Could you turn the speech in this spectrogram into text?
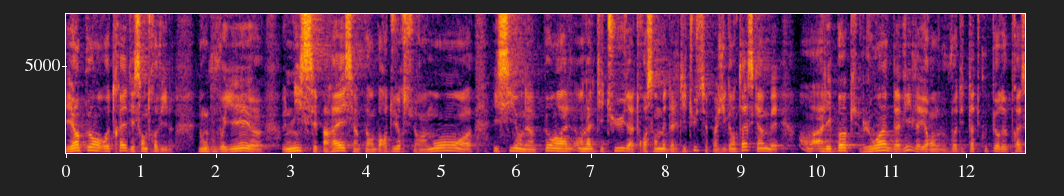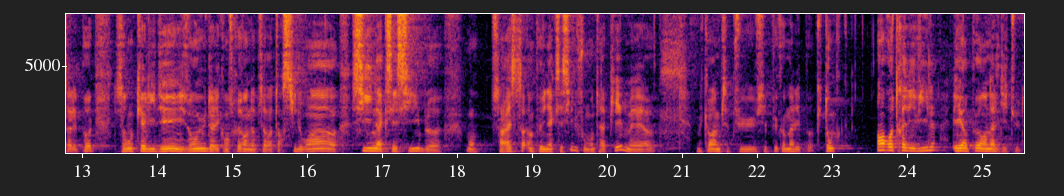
et un peu en retrait des centres-villes. Donc vous voyez, euh, Nice c'est pareil, c'est un peu en bordure sur un mont. Euh, ici on est un peu en, altitude, à 300 mètres d'altitude, c'est pas gigantesque, hein, mais à l'époque, loin de la ville, d'ailleurs on voit des tas de coupures de presse à l'époque, disant quelle idée ils ont eu d'aller construire un observatoire si loin, euh, si inaccessible. Bon, ça reste un peu inaccessible, il faut monter à pied, mais, mais quand même c'est plus, c'est plus comme à l'époque. Donc en retrait des villes et un peu en altitude.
